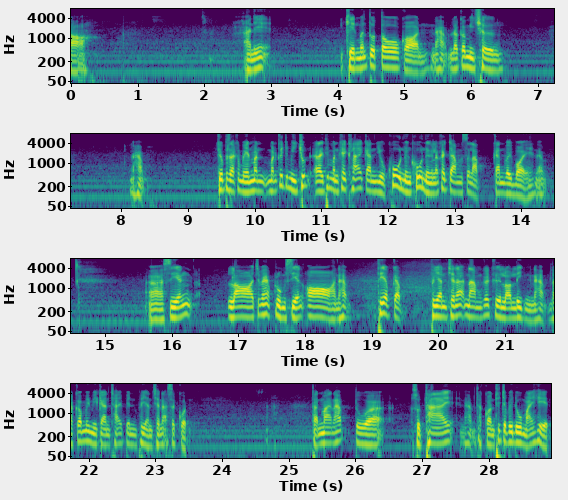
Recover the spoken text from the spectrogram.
รออันนี้เขียนเหมือนตัวโตก่อนนะครับ แล้วก็มีเชิงนะครับคือภาษาเขมรมันมันก็จะมีชุดอะไรที่มันคล้ายๆ กันอยู่คู่หนึ่งคู่หนึ่งแล้วก็จำสลับกันบ่อยๆนะครับเสียงรอใช่ไหมครับกลุ่มเสียงอนะครับ เทียบกับ พยัญชนะนำก็คือลอลิงนะครับ แล้วก็ไม่มีการใช้เป็นพยัญชนะสะกด ถัดมานะครับตัวสุดท้ายนะครับแต่ก่อนที่จะไปดูหมายเหตุ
